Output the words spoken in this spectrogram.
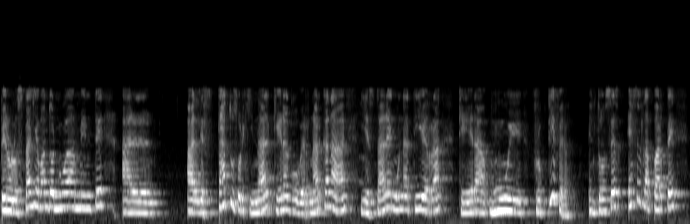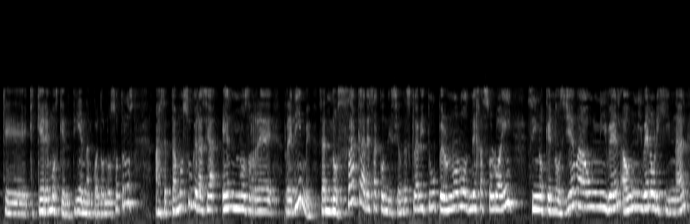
pero lo está llevando nuevamente al, al estatus original que era gobernar Canaán y estar en una tierra que era muy fructífera. Entonces, esa es la parte que, queremos que entiendan. Cuando nosotros aceptamos su gracia, Él nos redime, o sea, nos saca de esa condición de esclavitud, pero no nos deja solo ahí, sino que nos lleva a un nivel, a un nivel original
